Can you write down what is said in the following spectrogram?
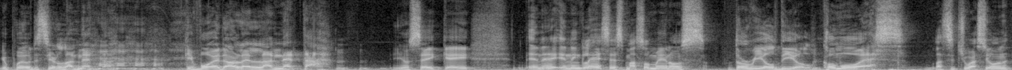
Yo puedo decir la neta. que voy a darle la neta. Yo sé que en, en inglés es más o menos the real deal, como es. La situación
